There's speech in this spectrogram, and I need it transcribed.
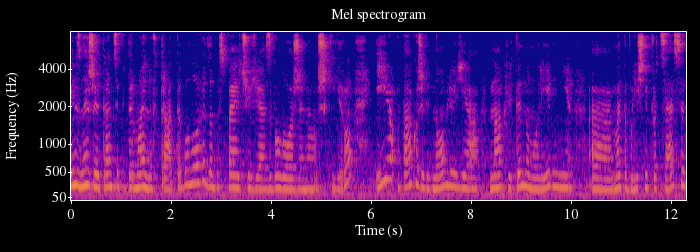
Він знижує трансепідермальну втрату вологи, забезпечує зволожену шкіру і також відновлює на клітинному рівні е, метаболічні процеси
